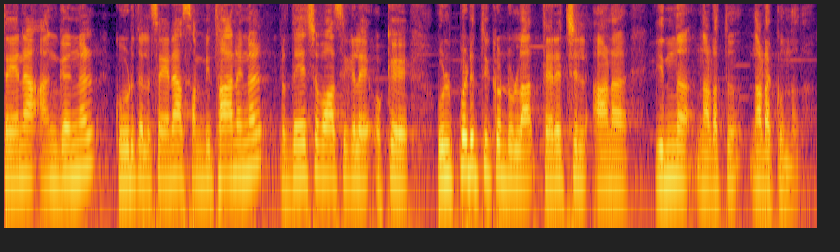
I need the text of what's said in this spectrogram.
സേനാ അംഗങ്ങൾ കൂടുതൽ സേനാ സംവിധാനങ്ങൾ പ്രദേശവാസികളെ ഒക്കെ ഉൾപ്പെടുത്തിക്കൊണ്ടുള്ള തെരച്ചിൽ ആണ് ഇന്ന് നടത്തു നടക്കുന്നത്.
